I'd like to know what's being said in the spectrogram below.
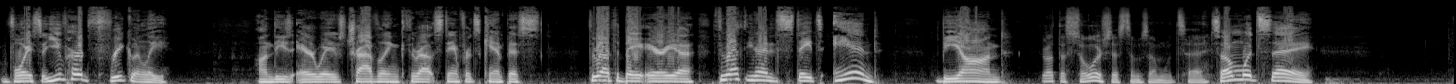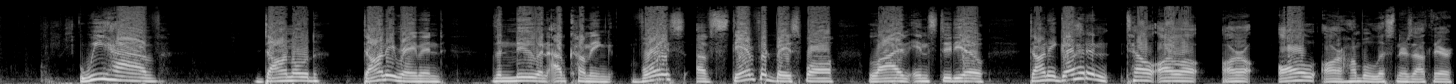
voice that you've heard frequently on these airwaves traveling throughout Stanford's campus, throughout the Bay Area, throughout the United States and beyond. Throughout the solar system, some would say. Some would say we have Donald Donnie Raymond, the new and upcoming voice of Stanford baseball, live in studio. Donnie, go ahead and tell all our all our humble listeners out there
